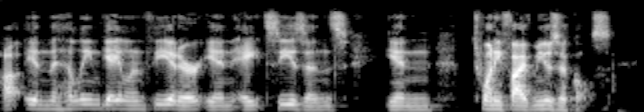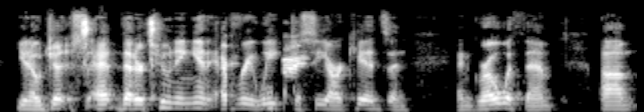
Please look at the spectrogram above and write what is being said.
uh, in the Helene Galen Theater in eight seasons in twenty five musicals. You know, just uh, that are tuning in every week to see our kids and and grow with them. Um,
